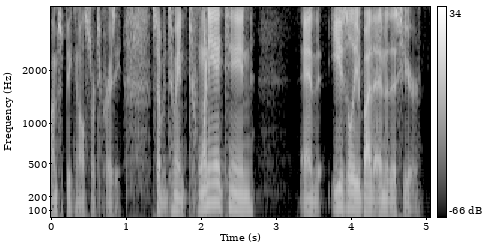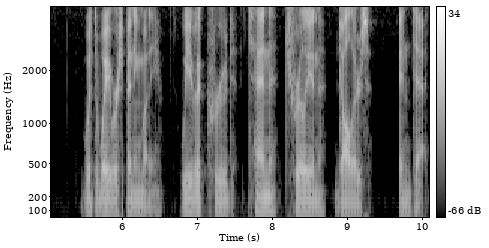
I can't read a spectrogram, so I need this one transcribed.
I'm speaking all sorts of crazy so between 2018 and easily by the end of this year with the way we're spending money we've accrued $10 trillion in debt.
